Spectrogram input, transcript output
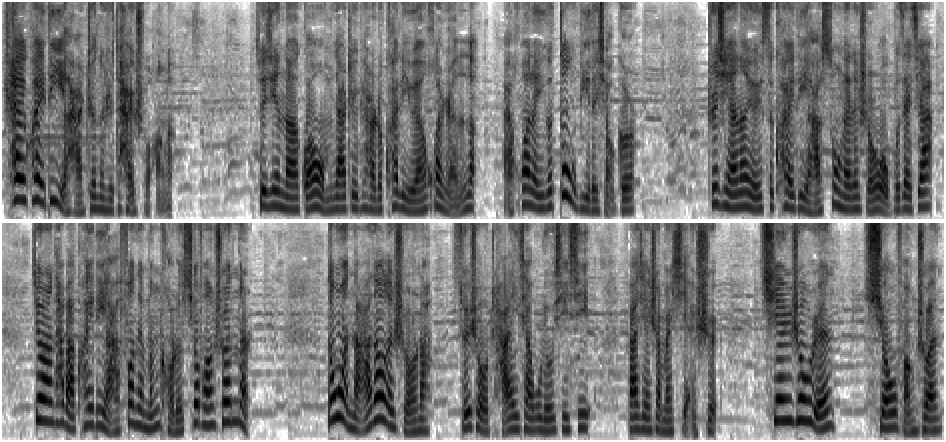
拆快递哈真的是太爽了。最近呢，管我们家这片的快递员换人了，哎，换了一个逗逼的小哥。之前呢，有一次快递啊送来的时候我不在家，就让他把快递啊放在门口的消防栓那儿。等我拿到的时候呢，随手查了一下物流信息，发现上面显示签收人消防栓。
